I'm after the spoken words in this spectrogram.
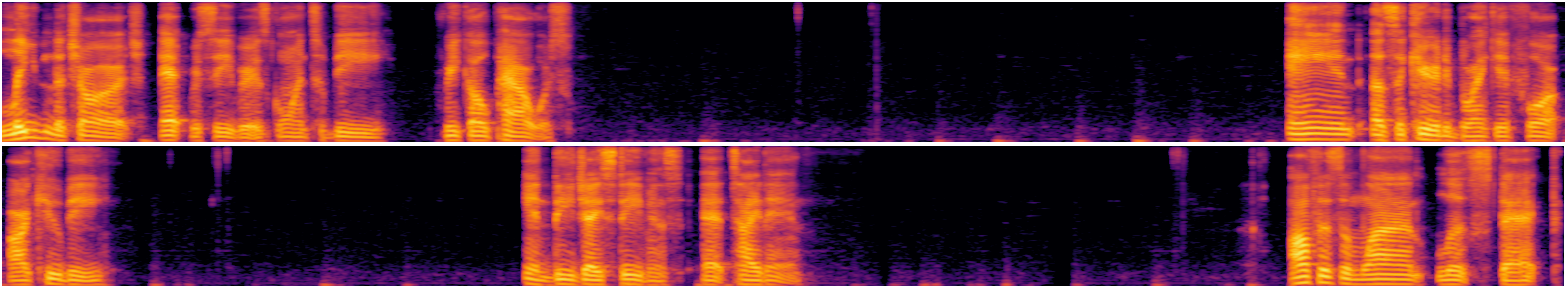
Leading the charge at receiver is going to be Rico Powers. and a security blanket for our QB in DJ Stevens at tight end. Offensive line looks stacked.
